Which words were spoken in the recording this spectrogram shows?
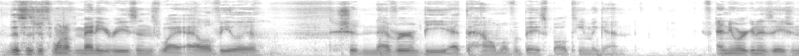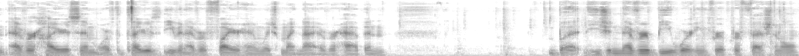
this is just one of many reasons why Al Avila should never be at the helm of a baseball team again. If any organization ever hires him, or if the Tigers even ever fire him, which might not ever happen, but he should never be working for a professional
